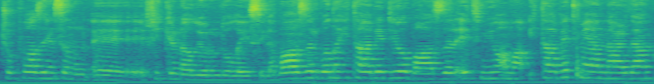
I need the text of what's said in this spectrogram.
Çok fazla insanın e, fikrini alıyorum dolayısıyla. Bazıları bana hitap ediyor, bazıları etmiyor ama hitap etmeyenlerden,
